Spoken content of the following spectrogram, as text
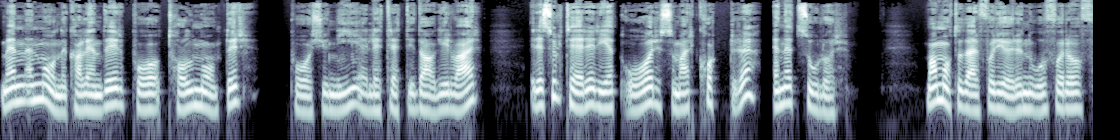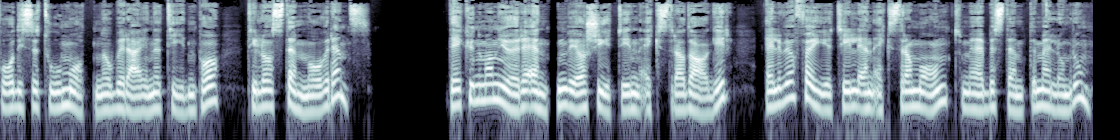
Men en månekalender på tolv måneder på 29 eller 30 dager hver, resulterer i et år som er kortere enn et solår. Man måtte derfor gjøre noe for å få disse to måtene å beregne tiden på til å stemme overens. Det kunne man gjøre enten ved å skyte inn ekstra dager eller ved å føye til en ekstra måned med bestemte mellomrom,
